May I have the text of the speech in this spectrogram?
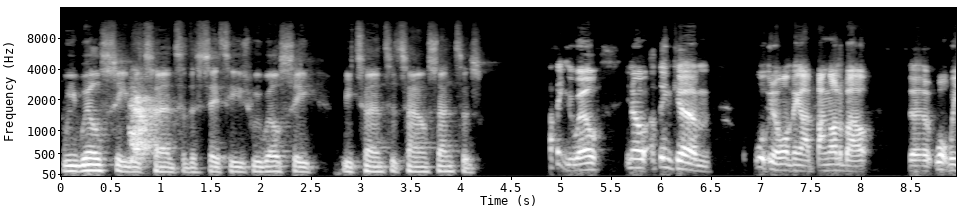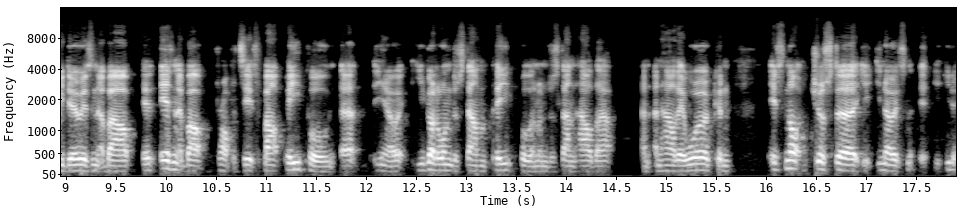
we will see return to the cities. We will see return to town centres. I think we will. You know, I think um, you know one thing I bang on about that what we do isn't about it isn't about property. It's about people. Uh, you know, you got to understand people and understand how that and, and how they work. And it's not just a you know it's you,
